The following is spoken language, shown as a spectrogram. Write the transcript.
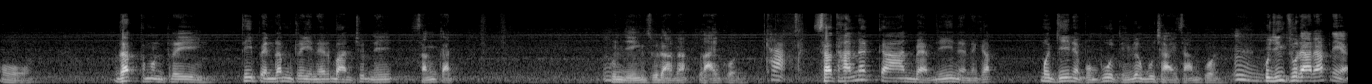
โอ้รัฐมนตรีที่เป็นรัฐมนตรีในรัฐบาลชุดนี้ สังกัด คุณหญิงสุดารัตน์หลายคน ค่ะ สถานการณ์แบบนี้เนี่ยนะครับ เมื่อกี้เนี่ยผมพูดถึงเรื่องผู้ชายสามคน อืม คุณหญิงสุดารัตน์เนี่ย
